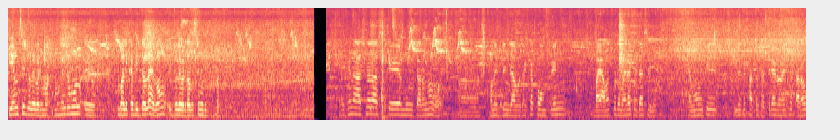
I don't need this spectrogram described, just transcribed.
পিএমসি জুলাইবাড়ি মহেন্দ্রমোহন বালিকা বিদ্যালয় এবং জুলাইবাড়ি দ্বাদশ শ্রেণি বিদ্যালয়। এখানে আসার আজকে মূল কারণ হলো অনেক দিন যাবত একটা কমপ্লেন বা আমার ছোটো ভাইরা কোথা ছিল? এমনকি স্কুলে যে ছাত্রছাত্রীরা রয়েছে, তারাও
